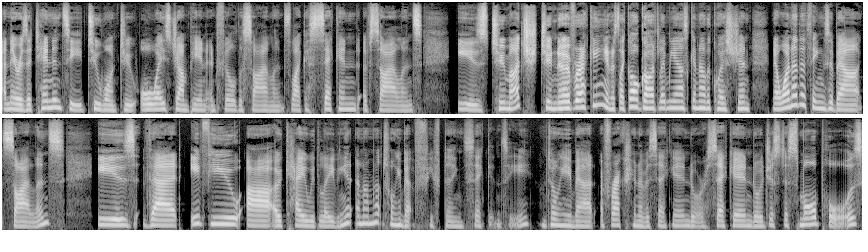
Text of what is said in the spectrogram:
And there is a tendency to want to always jump in and fill the silence. Like a second of silence is too much, too nerve wracking. And it's like, oh God, let me ask another question. Now, one of the things about silence is that if you are okay with leaving it, and I'm not talking about 15 seconds here, I'm talking about a fraction of a second or a second or just a small pause,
